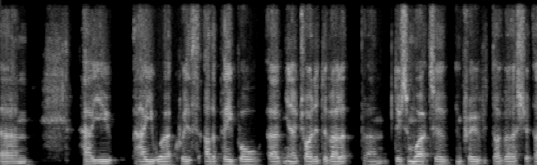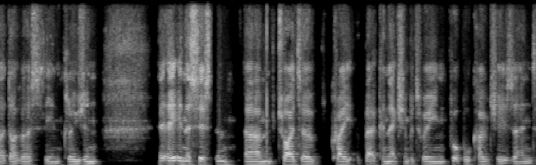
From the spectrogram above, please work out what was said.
um, how you how you work with other people, uh, you know, try to develop, um, do some work to improve diversity, uh, diversity inclusion in the system. Um, try to create a better connection between football coaches and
